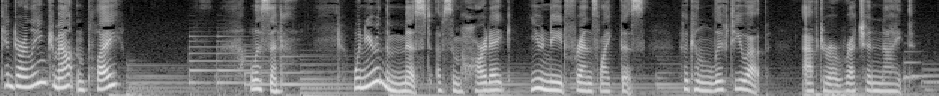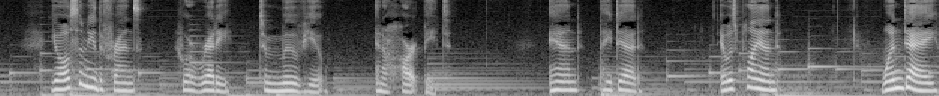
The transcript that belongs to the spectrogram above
Can Darlene come out and play? Listen, when you're in the midst of some heartache, you need friends like this who can lift you up after a wretched night. You also need the friends who are ready to move you in a heartbeat. And they did. It was planned. One day,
